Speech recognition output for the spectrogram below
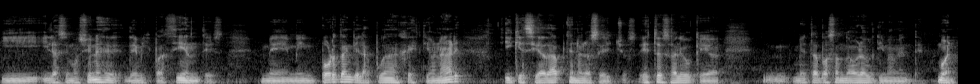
y, las emociones de, mis pacientes me, importan que las puedan gestionar y que se adapten a los hechos. Esto es algo que mm, me está pasando ahora últimamente. Bueno,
